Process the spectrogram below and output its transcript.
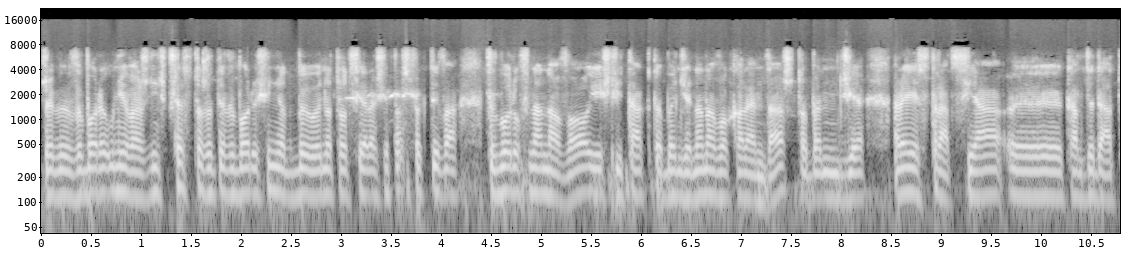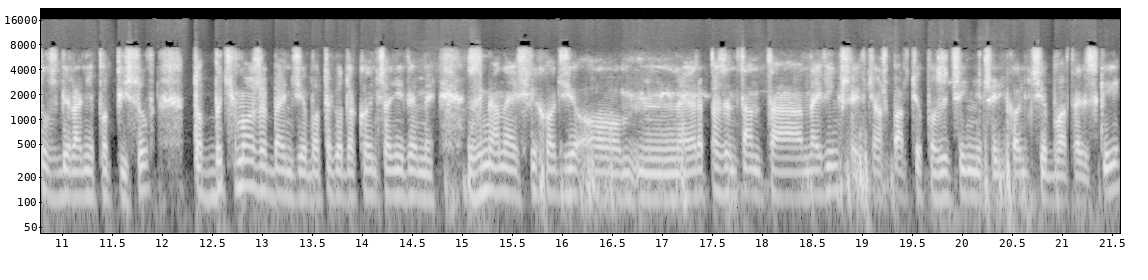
żeby wybory unieważnić, przez to, że te wybory się nie odbyły, no to otwiera się perspektywa wyborów na nowo. Jeśli tak, to będzie na nowo kalendarz to będzie rejestracja y, kandydatów, zbieranie podpisów. To być może będzie, bo tego do końca nie wiemy, zmiana jeśli chodzi o y, reprezentanta największej wciąż partii opozycyjnej, czyli Koalicji Obywatelskiej.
